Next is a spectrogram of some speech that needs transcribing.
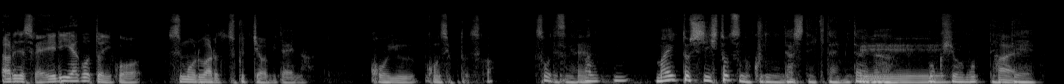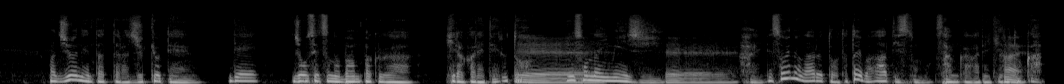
あれですか、エリアごとにこうスモールワールド作っちゃうみたいな、こういうコンセプトですか？そうですね、ええ。あの毎年一つの国に出していきたいみたいな目標を持っていて、はい。まあ、10年経ったら10拠点で常設の万博が開かれていると。いうそんなイメージ、えはい、でそういうのがあると例えばアーティストも参加ができるとか、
